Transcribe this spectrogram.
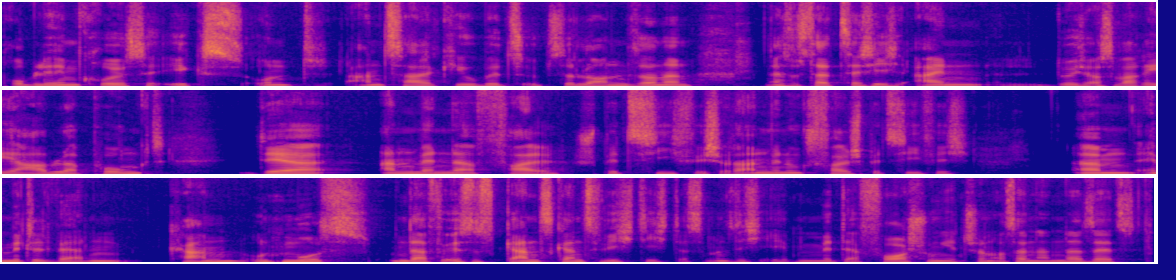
Problemgröße x und Anzahl Qubits y, sondern es ist tatsächlich ein durchaus variabler Punkt, der anwenderfallspezifisch oder anwendungsfallspezifisch ähm, ermittelt werden kann und muss. Und dafür ist es ganz, ganz wichtig, dass man sich eben mit der Forschung jetzt schon auseinandersetzt,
